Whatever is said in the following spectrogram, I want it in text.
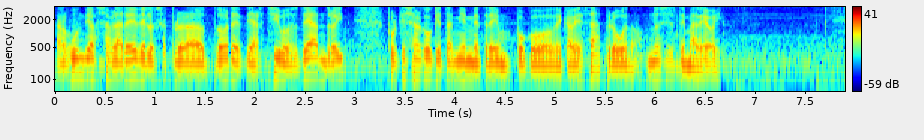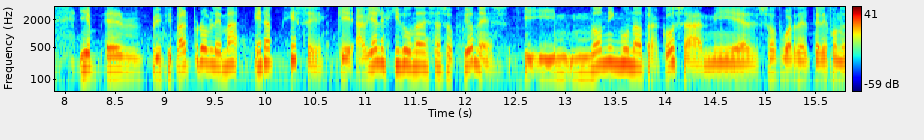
algún día os hablaré de los exploradores de archivos de Android, porque es algo que también me trae un poco de cabeza, pero bueno, no es el tema de hoy. Y el, principal problema era ese, que había elegido una de esas opciones y, no ninguna otra cosa. Ni el software del teléfono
